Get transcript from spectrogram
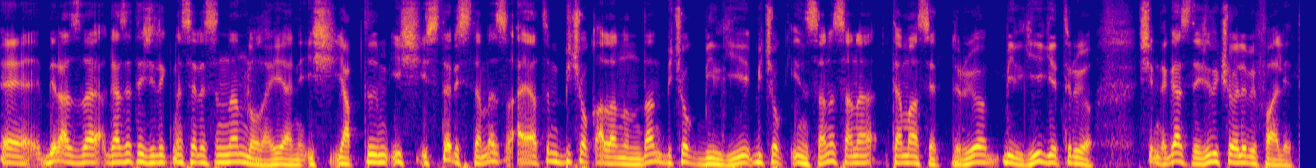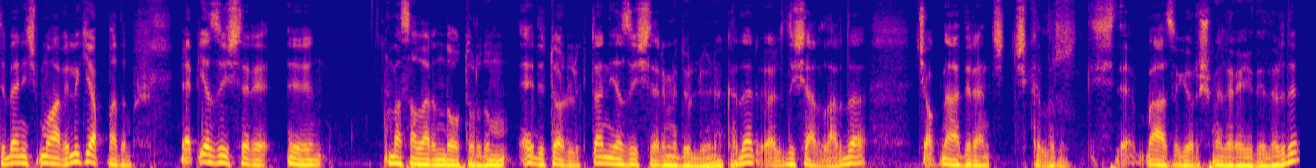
Ee, biraz da gazetecilik meselesinden dolayı yani iş yaptığım iş ister istemez hayatın birçok alanından birçok bilgiyi birçok insanı sana temas ettiriyor bilgiyi getiriyor. Şimdi gazetecilik şöyle bir faaliyetti ben hiç muhabirlik yapmadım hep yazı işleri e, masalarında oturdum editörlükten yazı işleri müdürlüğüne kadar öyle dışarılarda çok nadiren çıkılır işte bazı görüşmelere gidilirdi.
